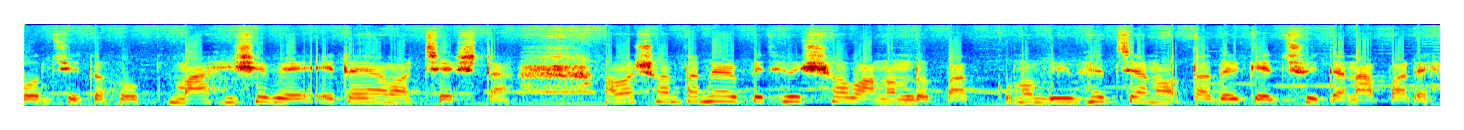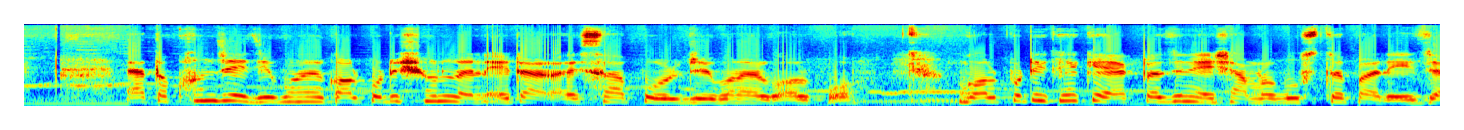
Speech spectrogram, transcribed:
বঞ্চিত হোক। মা হিসেবে এটাই আমার চেষ্টা। আমার সন্তানের পৃথিবীর সব আনন্দ পাক। কোনো বিভেদ যেন তাদেরকে ছুঁইতে না পারে। এতক্ষণ যে জীবনের গল্পটি শুনলেন, এটা রাইসাপুর জীবনের গল্প। গল্পটি থেকে একটা জিনিস আমরা বুঝতে পারি যে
